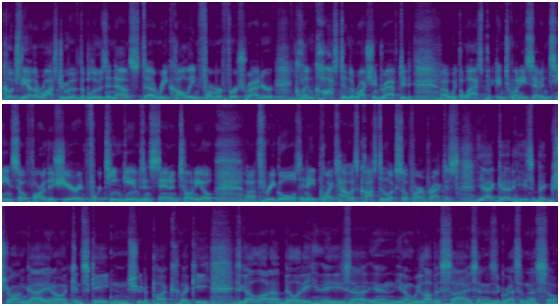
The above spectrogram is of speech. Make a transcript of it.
Coach, the other roster move the Blues announced uh, recalling former first rounder Klim Kostin, the Russian drafted uh, with the last pick in 2017. So far this year, in 14 games in San Antonio, uh, three goals and eight points. How has Kostin looked so far in practice? Yeah, good. He's a big, strong guy. You know, he can skate and shoot a puck. Like he, he's got a lot of ability. He's, uh, and you know, we love his size and his aggressiveness. So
